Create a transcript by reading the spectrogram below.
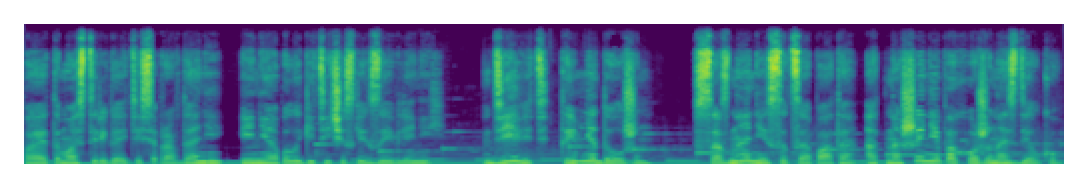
поэтому остерегайтесь оправданий и неапологетических заявлений. 9. Ты мне должен. В сознании социопата отношения похожи на сделку.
